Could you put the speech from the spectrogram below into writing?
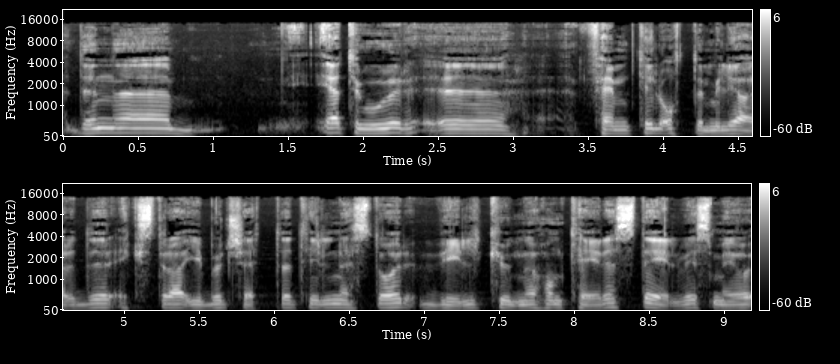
Den, eh, Jeg tror fem til åtte milliarder ekstra i budsjettet til neste år vil kunne håndteres, delvis med å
